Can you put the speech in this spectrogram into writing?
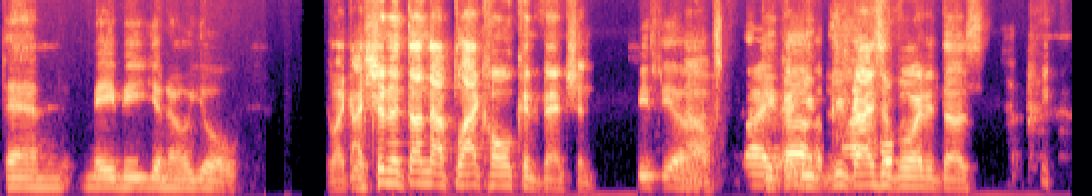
then maybe, you know, you'll. Like, I shouldn't have done that black hole convention. Beat the odds. No. Right. You, uh, you, you guys avoided those.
